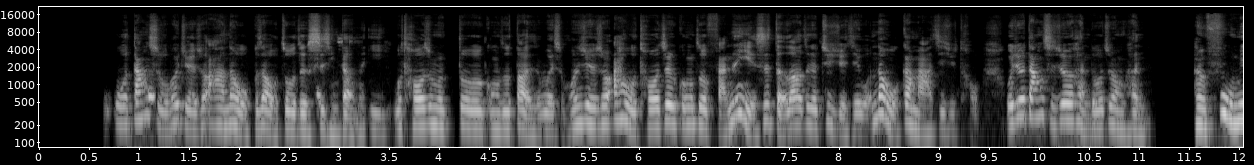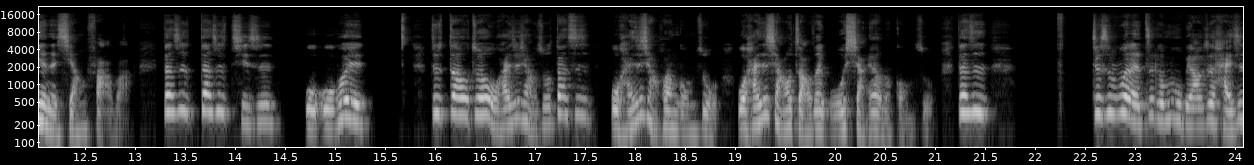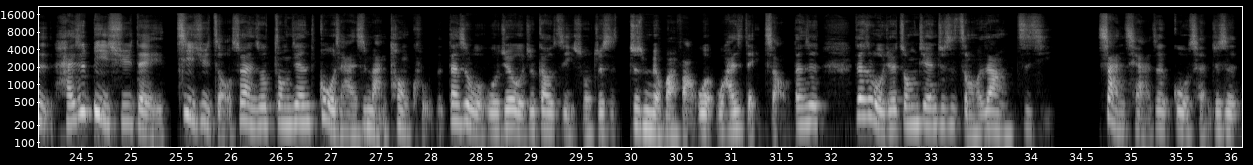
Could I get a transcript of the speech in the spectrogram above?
我当时我会觉得说啊，那我不知道我做这个事情到底有没有意义。我投了这么多工作，到底是为什么？我就觉得说啊，我投了这个工作，反正也是得到这个拒绝结果，那我干嘛继续投？我觉得当时就有很多这种很很负面的想法吧。但是，但是其实我我会就到最后，我还是想说，但是我还是想换工作，我还是想要找到我想要的工作，但是。就是为了这个目标，就还是还是必须得继续走。虽然说中间过程还是蛮痛苦的，但是我我觉得我就告诉自己说，就是就是没有办法，我我还是得找。但是但是我觉得中间就是怎么让自己站起来这个过程，就是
